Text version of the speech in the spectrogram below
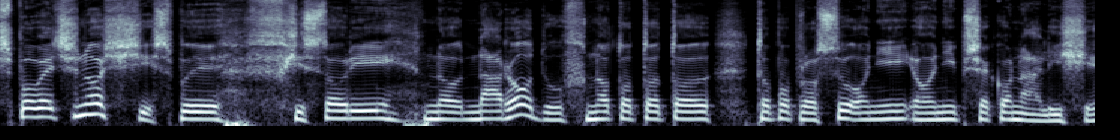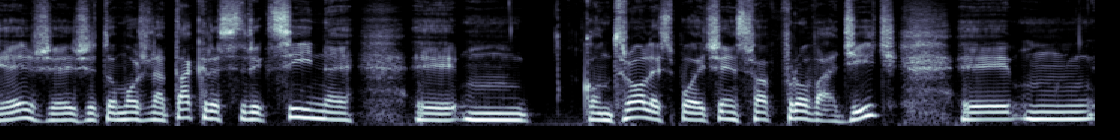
społeczności, w historii no, narodów, no to, to, to, to po prostu oni, oni przekonali się, że, że to można tak restrykcyjne y, mm, kontrolę społeczeństwa wprowadzić, y, mm,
